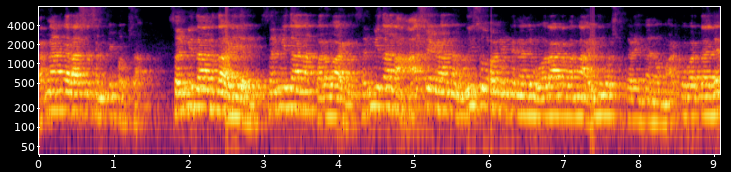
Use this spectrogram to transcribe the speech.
ಕರ್ನಾಟಕ ರಾಷ್ಟ್ರ ಸಮಿತಿ ಪಕ್ಷ. ಸಂವಿಧಾನದ ಅಡಿಯಲ್ಲಿ, ಸಂವಿಧಾನ ಪರವಾಗಿ, ಸಂವಿಧಾನ ಆಶಯಗಳನ್ನು ಉಳಿಸುವ ನಿಟ್ಟಿನಲ್ಲಿ ಹೋರಾಟವನ್ನು ಐದು ವರ್ಷಗಳಿಂದ ನಾವು ಮಾಡ್ಕೊ ಬರ್ತಾ ಇದೆ.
